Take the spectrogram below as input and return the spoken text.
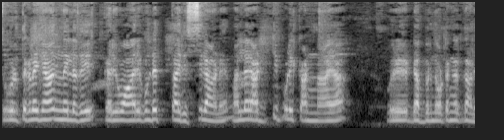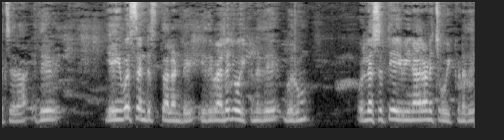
സുഹൃത്തുക്കളെ ഞാൻ ഇന്നുള്ളത് കരുവാരകുണ്ട് തരിസിലാണ്. നല്ല അടിപൊളി കണ്ണായ ഒരു ഡബ്ബർ തോട്ടം കാണിച്ചു തരാം. ഇത് എഴുപത് സെന്റ് സ്ഥലമുണ്ട്. ഇത് വില ചോദിക്കുന്നത് വെറും ഒരു ലക്ഷത്തി എഴുപതിനായിരമാണ് ചോദിക്കുന്നത്.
